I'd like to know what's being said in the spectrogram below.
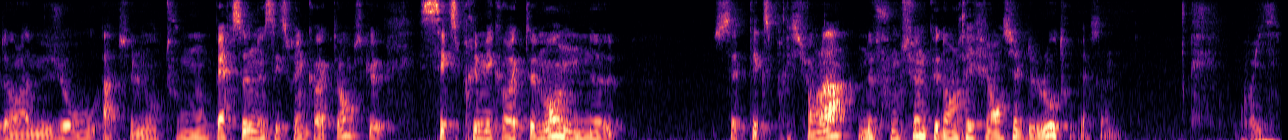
dans la mesure où absolument tout le monde, personne ne s'exprime correctement, parce que s'exprimer correctement, cette expression-là ne fonctionne que dans le référentiel de l'autre personne. Oui.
